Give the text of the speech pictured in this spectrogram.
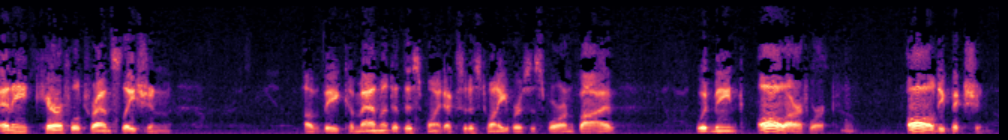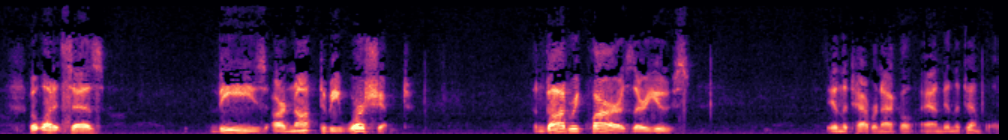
any careful translation of the commandment at this point, Exodus 20 verses 4 and 5, would mean all artwork, all depiction. But what it says, these are not to be worshipped. And God requires their use in the tabernacle and in the temple.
